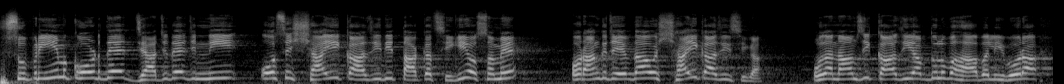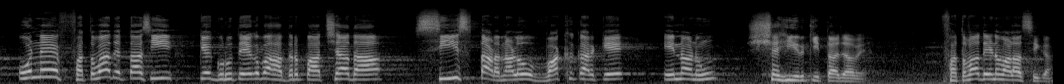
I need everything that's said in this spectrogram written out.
ਸੁਪਰੀਮ ਕੋਰਟ ਦੇ ਜੱਜ ਦੇ ਜਿੰਨੀ ਉਸ ਸ਼ਾਹੀ ਕਾਜ਼ੀ ਦੀ ਤਾਕਤ ਸੀਗੀ ਉਸ ਸਮੇਂ, ਔਰੰਗਜ਼ੇਬ ਦਾ ਉਹ ਸ਼ਾਹੀ ਕਾਜ਼ੀ ਸੀਗਾ। ਉਹਦਾ ਨਾਮ ਸੀ ਕਾਜ਼ੀ ਅਬਦੁਲ ਵਹਾਬ ਅਲੀ ਵੋਰਾ ਉਹਨੇ ਫਤਵਾ ਦਿੱਤਾ ਸੀ ਕਿ ਗੁਰੂ ਤੇਗ ਬਹਾਦਰ ਪਾਤਸ਼ਾਹ ਦਾ ਸੀਸ ਧੜ ਨਾਲੋਂ ਵੱਖ ਕਰਕੇ ਇਹਨਾਂ ਨੂੰ ਸ਼ਹੀਦ ਕੀਤਾ ਜਾਵੇ। ਫਤਵਾ ਦੇਣ ਵਾਲਾ ਸੀਗਾ।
